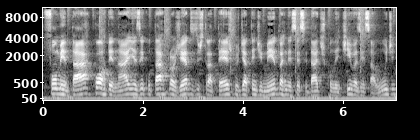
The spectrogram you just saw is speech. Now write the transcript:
Fomentar, coordenar e executar projetos estratégicos de atendimento às necessidades coletivas em saúde,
